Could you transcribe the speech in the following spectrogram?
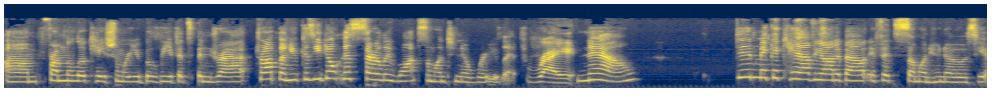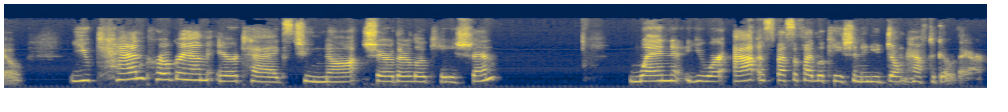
um, from the location where you believe it's been dra- dropped on you because you don't necessarily want someone to know where you live. Right. Now, did make a caveat about if it's someone who knows you. You can program AirTags to not share their location when you are at a specified location and you don't have to go there.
